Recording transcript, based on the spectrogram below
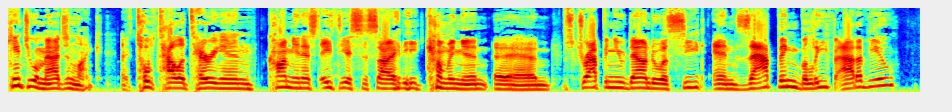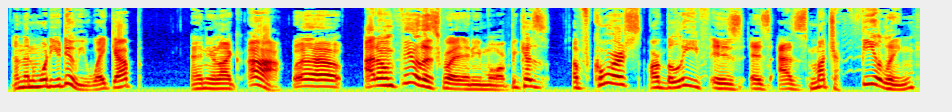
Can't you imagine like a totalitarian, communist, atheist society coming in and strapping you down to a seat and zapping belief out of you? And then what do you do? You wake up and you're like, ah, well, I don't feel this way anymore. Because, of course, our belief is, is as much a feeling,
